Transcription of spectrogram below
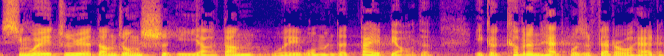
行为之约当中是以亚当为我们的代表的一个 covenant head 或是 federal head，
